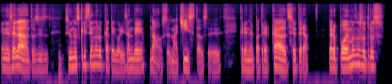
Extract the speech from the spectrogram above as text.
en ese lado. Entonces, si uno es cristiano, lo categorizan de, no, usted es machista, usted cree en el patriarcado, etcétera. Pero podemos nosotros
